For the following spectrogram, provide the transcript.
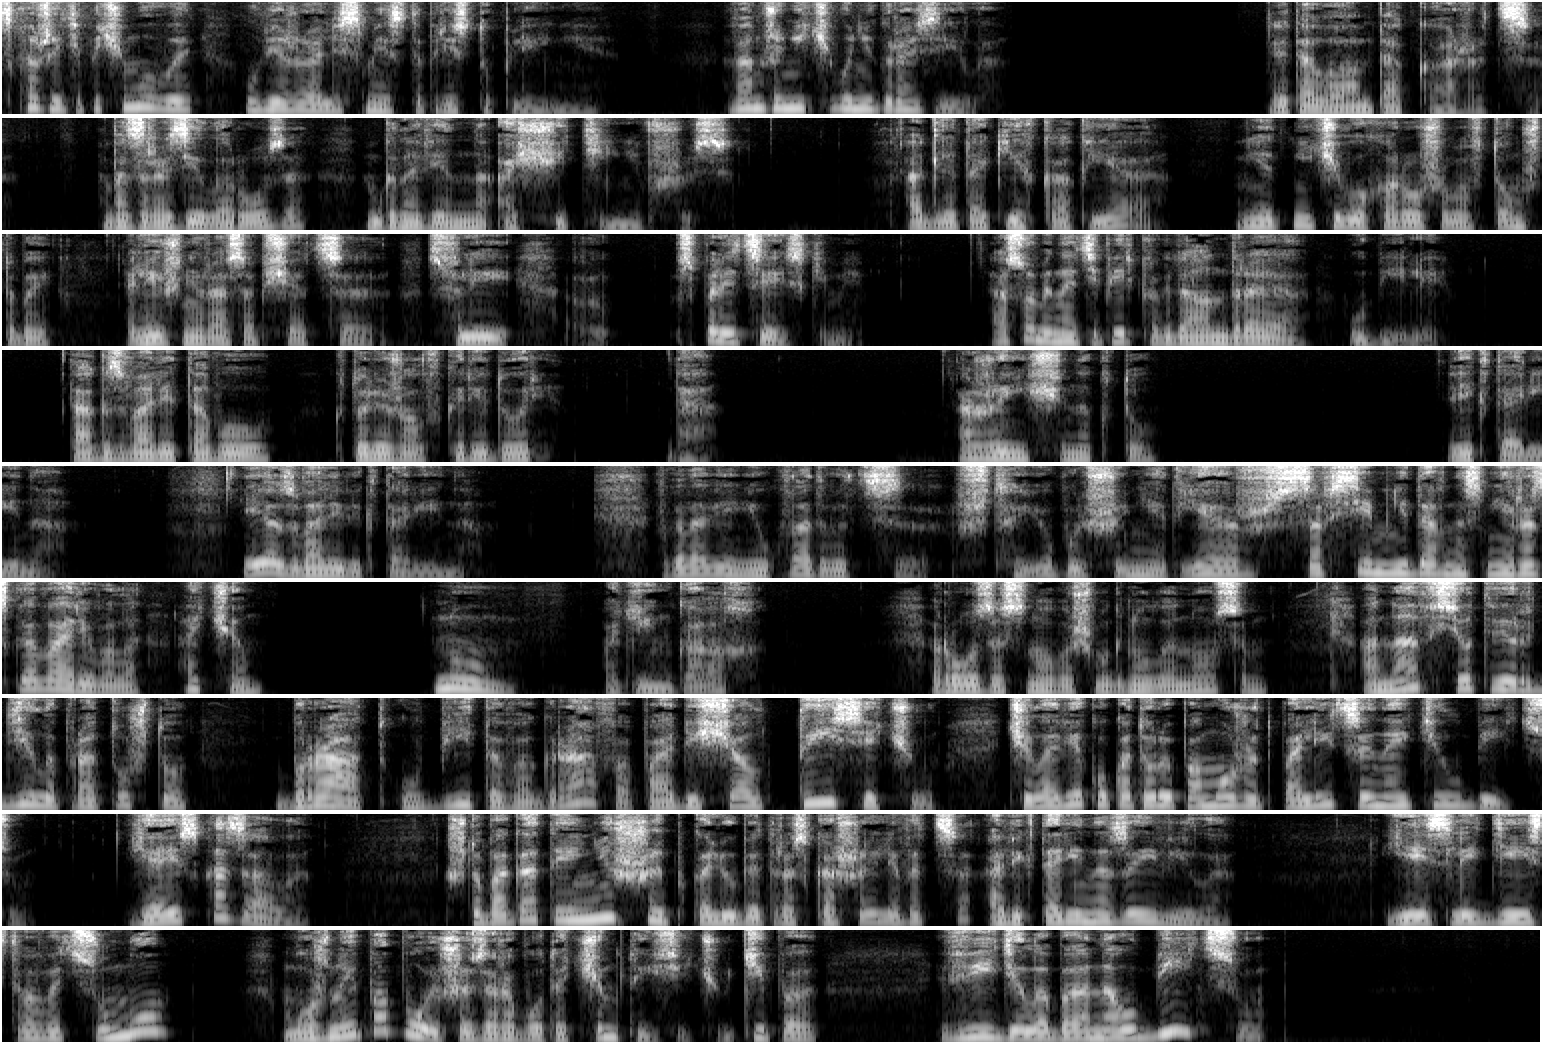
Скажите, почему вы убежали с места преступления? Вам же ничего не грозило. — Это вам так кажется, — возразила Роза, мгновенно ощетинившись. — А для таких, как я, нет ничего хорошего в том, чтобы лишний раз общаться с фли... с полицейскими. Особенно теперь, когда Андрея убили. Так звали того, кто лежал в коридоре? Да. А женщина кто? Викторина. Ее звали Викторина. В голове не укладывается, что ее больше нет. Я ж совсем недавно с ней разговаривала. О чем? Ну, о деньгах. Роза снова шмыгнула носом. Она все твердила про то, что брат убитого графа пообещал тысячу человеку, который поможет полиции найти убийцу. Я ей сказала, что богатые не шибко любят раскошеливаться, а Викторина заявила, если действовать с умом, можно и побольше заработать, чем тысячу. Типа, видела бы она убийцу,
